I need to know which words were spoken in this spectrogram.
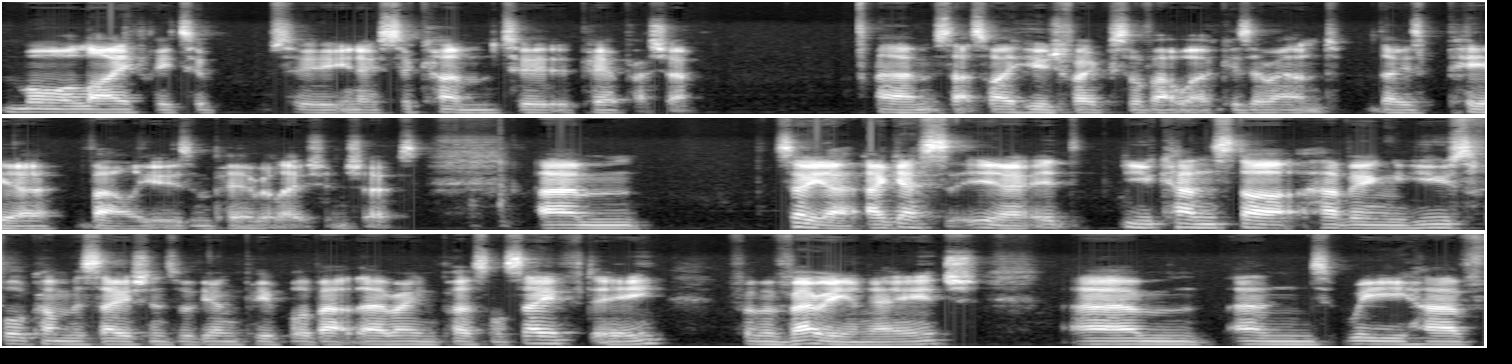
more likely to to you know succumb to peer pressure. Um, so that's why a huge focus of our work is around those peer values and peer relationships. Um, so yeah, I guess you know it. You can start having useful conversations with young people about their own personal safety from a very young age, um, and we have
